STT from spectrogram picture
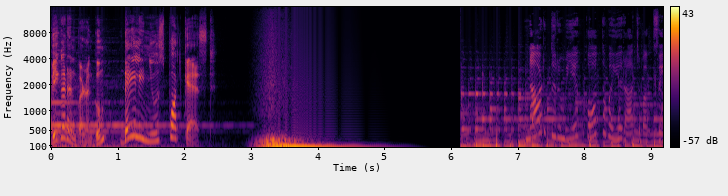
விகடன் வழங்கும் டெய்லி நியூஸ் பாட்காஸ்ட் நாடு திரும்பிய கோத்தபய ராஜபக்சே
